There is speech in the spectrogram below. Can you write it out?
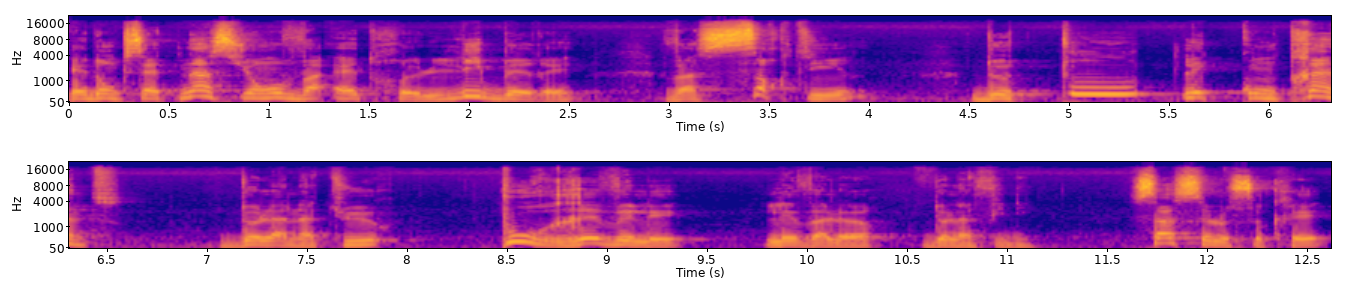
Et donc cette nation va être libérée, va sortir de toutes les contraintes de la nature pour révéler les valeurs de l'infini. Ça, c'est le secret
